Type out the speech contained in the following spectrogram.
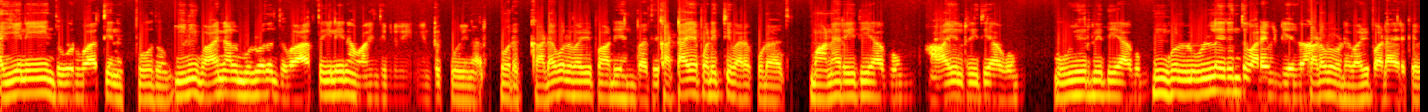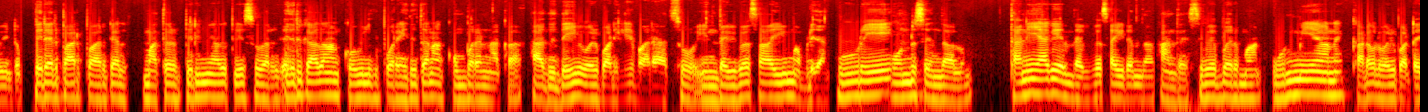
ஐயனே இந்த ஒரு வார்த்தை எனக்கு போதும். இனி வாழ்நாள் முழுவதும் இந்த வார்த்தையிலே நான் வாழ்ந்து விடுவேன் என்று கூறினார். ஒரு கடவுள் வழிபாடு என்பது கட்டாயப்படுத்தி வரக்கூடாது. மன ரீதியாகவும் ஆயுள் ரீதியாகவும் உயிர் ரீதியாகவும் உங்கள் உள்ள இருந்து வர வேண்டியது கடவுளுடைய வழிபாடா இருக்க வேண்டும். பிறர் பார்ப்பார்கள் மற்றவர் பெருமையாக பேசுவார்கள். எதற்காக நான் கோவிலுக்கு போறேன். இதுதான் நான் கும்புறேன்னாக்கா அது தெய்வ வழிபாடிலே வராது. சோ இந்த விவசாயியும் அப்படிதான். ஊரே ஒன்று சேர்ந்தாலும் தனியாக இருந்த விவசாயியிடம்தான் அந்த சிவபெருமான் உண்மையான கடவுள் வழிபாட்டை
